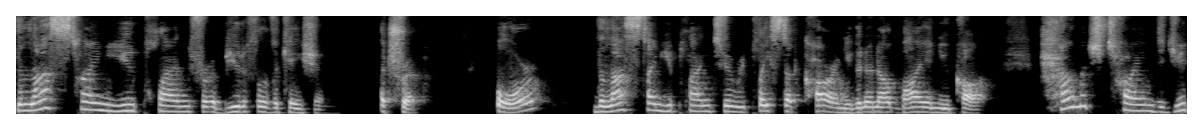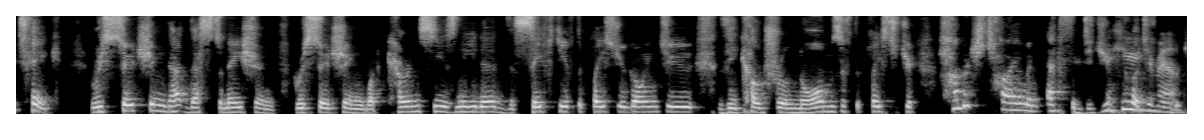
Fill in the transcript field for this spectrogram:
The last time you planned for a beautiful vacation, a trip, or the last time you planned to replace that car and you're going to now buy a new car, how much time did you take researching that destination, researching what currency is needed, the safety of the place you're going to, the cultural norms of the place that you're. How much time and effort did you? A huge amount.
